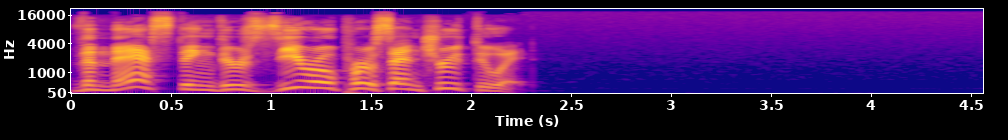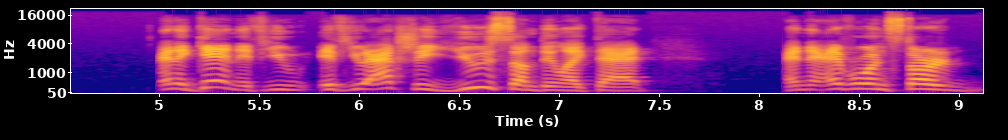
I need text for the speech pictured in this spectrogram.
The mask thing, there's 0% truth to it. And again, if you if you actually use something like that and everyone started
